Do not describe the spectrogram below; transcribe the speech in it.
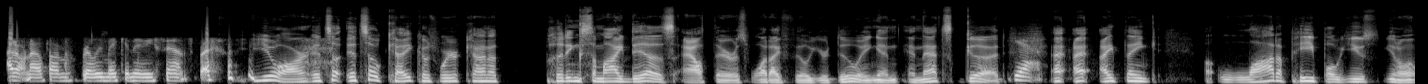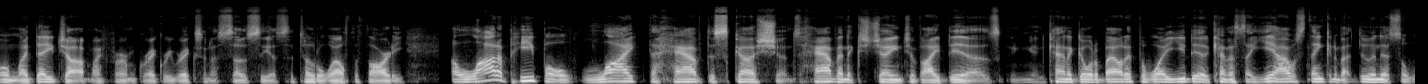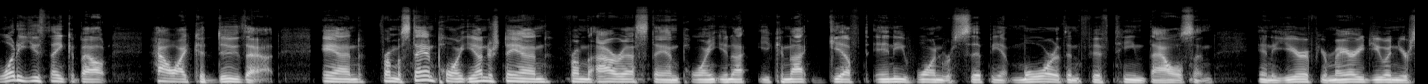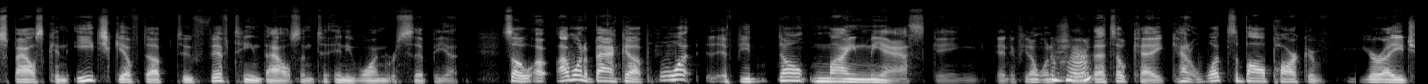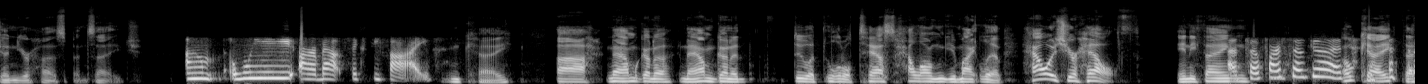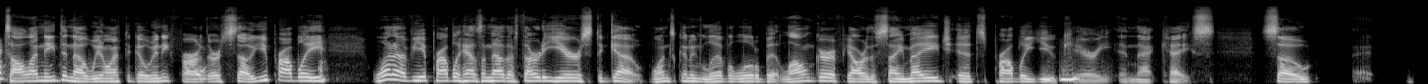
I don't know if I'm really making any sense, but you are. It's a, it's okay because we're kind of putting some ideas out there is what I feel you're doing, and and that's good. Yeah, I I, I think a lot of people use, you know, on my day job, my firm, Gregory Ricks and Associates, the Total Wealth Authority. A lot of people like to have discussions, have an exchange of ideas, and kind of go about it the way you did. Kind of say, "Yeah, I was thinking about doing this. So, what do you think about how I could do that?" And from a standpoint, you understand from the IRS standpoint, you not you cannot gift any one recipient more than fifteen thousand in a year. If you're married, you and your spouse can each gift up to 15000 to any one recipient. So uh, I want to back up. What, if you don't mind me asking, and if you don't want to mm-hmm. share, that's okay. Kind of, what's the ballpark of your age and your husband's age? Um, we are about sixty-five. Okay. Uh, now I'm gonna now I'm gonna do a little test. How long you might live? How is your health? Anything? Uh, so far, so good. okay, that's all I need to know. We don't have to go any further. So you probably, one of you probably has another 30 years to go. One's going to live a little bit longer. If y'all are the same age, it's probably you, mm-hmm. Carrie, in that case. So,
